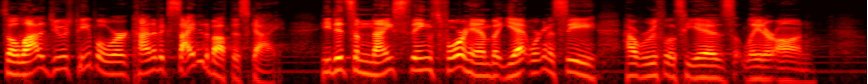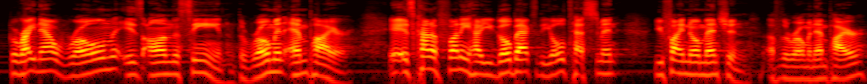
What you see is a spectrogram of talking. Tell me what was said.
So a lot of Jewish people were kind of excited about this guy. He did some nice things for him, but yet we're going to see how ruthless he is later on. But right now, Rome is on the scene, the Roman Empire. It's kind of funny how you go back to the Old Testament, you find no mention of the Roman Empire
